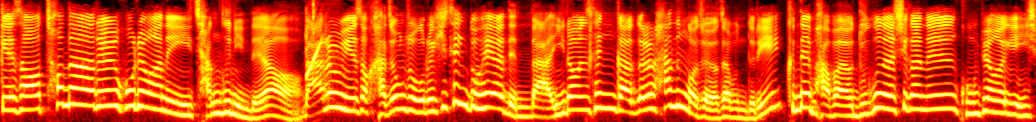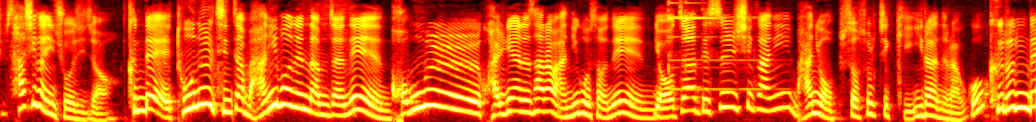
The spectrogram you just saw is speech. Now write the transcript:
밖에서 천하를 호령하는 이 장군인데요. 나를 위해서 가정적으로 희생도 해야 된다. 이런 생각을 하는 거죠, 여자분들이. 근데 봐봐요. 누구나 시간은 공평하게 24시간이 주어지죠. 근데 돈을 진짜 많이 버는 남자는 건물 관리하는 사람 아니고서는 여자한테 쓸 시간이 많이 없어, 솔직히. 일하느라고. 그런데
